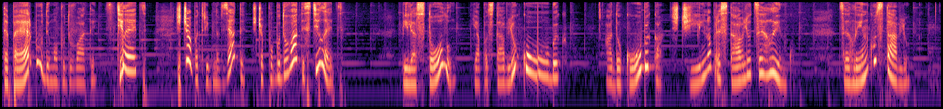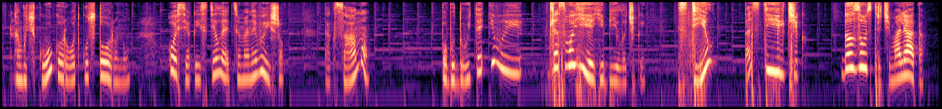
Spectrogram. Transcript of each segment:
Тепер будемо будувати стілець. Що потрібно взяти, щоб побудувати стілець? Біля столу я поставлю кубик, а до кубика щільно приставлю цеглинку. Цеглинку ставлю на вузьку коротку сторону. Ось який стілець у мене вийшов. Так само побудуйте і ви для своєї білочки стіл та стільчик. До зустрічі, малята!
